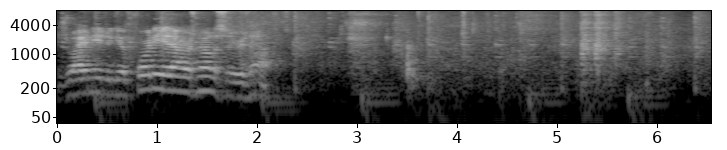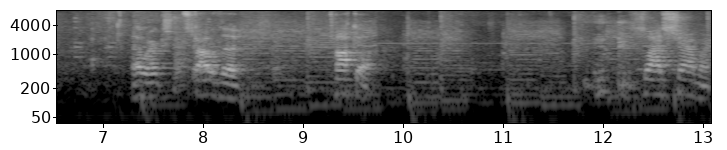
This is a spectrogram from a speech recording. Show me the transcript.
is why you need to give 48 hours notice to yours now. That works. Start with the taco slash sandwich.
